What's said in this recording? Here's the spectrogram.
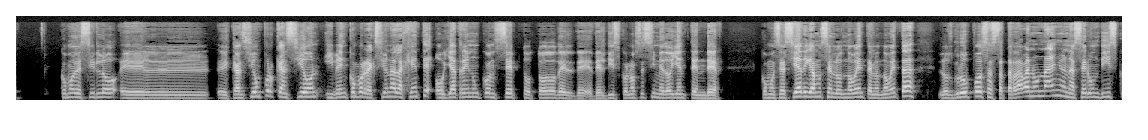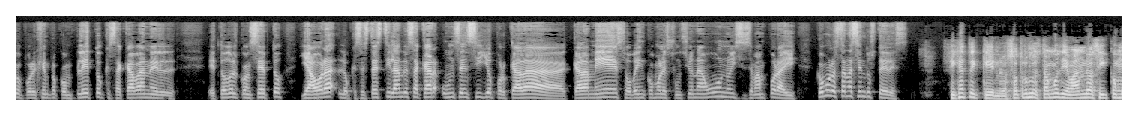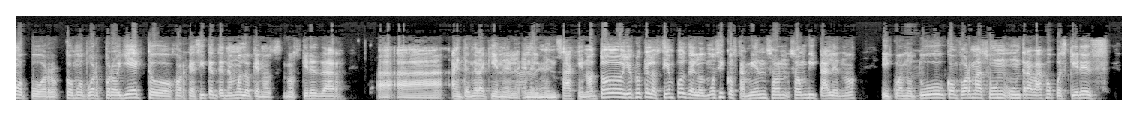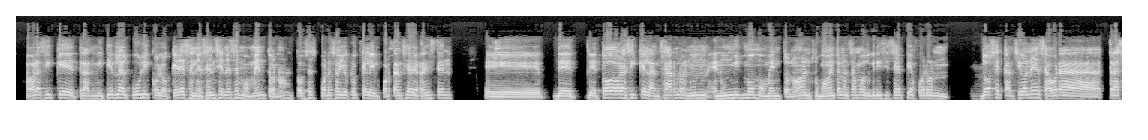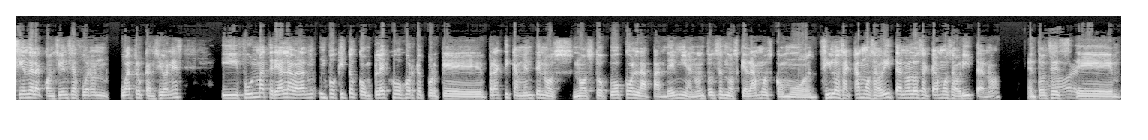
¿cómo decirlo? El, eh, canción por canción y ven cómo reacciona la gente o ya traen un concepto todo del, del, disco. No sé si me doy a entender. Como se hacía, digamos, en los 90. En los 90 los grupos hasta tardaban un año en hacer un disco, por ejemplo, completo, que sacaban el, eh, todo el concepto y ahora lo que se está estilando es sacar un sencillo por cada, cada mes o ven cómo les funciona uno y si se van por ahí. ¿Cómo lo están haciendo ustedes? Fíjate que nosotros lo estamos llevando así como por, como por proyecto, Jorge, así te entendemos lo que nos, nos quieres dar a, a, entender aquí en el, en el mensaje, ¿no? Todo, yo creo que los tiempos de los músicos también son, son vitales, ¿no? Y cuando tú conformas un, un, trabajo, pues quieres ahora sí que transmitirle al público lo que eres en esencia en ese momento, ¿no? Entonces, por eso yo creo que la importancia de Resisten eh, de, de, todo ahora sí que lanzarlo en un, en un mismo momento, ¿no? En su momento lanzamos Gris y Sepia, fueron 12 canciones, ahora Trasciende la Conciencia fueron cuatro canciones y fue un material, la verdad, un poquito complejo, Jorge, porque prácticamente nos, nos topó con la pandemia, ¿no? Entonces nos quedamos como, sí lo sacamos ahorita, no lo sacamos ahorita, ¿no? Entonces, eh,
